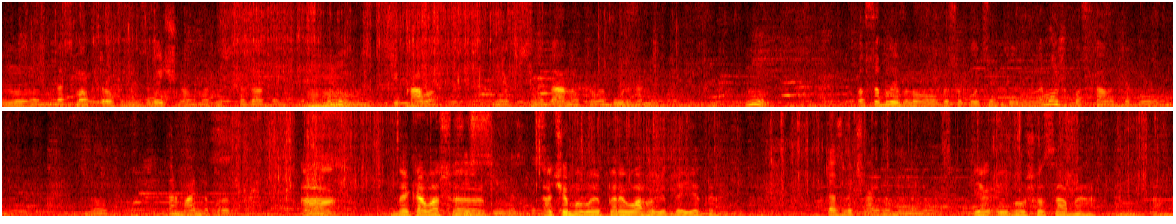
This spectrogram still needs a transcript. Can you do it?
Ну, на смак трохи незвично, можна сказати. Ну, цікаво, як сніданок, але бургер. Ну, особливо високу оцінку не можу поставити, бо ну, нормально просто. А яка ваша. 6-7 з 10. А чому ви перевагу віддаєте? Та звичайному меню. Я, ну що саме? Ну, там,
